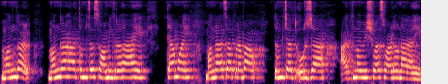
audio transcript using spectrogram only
मंगळ मंगळ हा तुमचा स्वामी ग्रह आहे. त्यामुळे मंगळाचा प्रभाव तुमच्यात ऊर्जा आत्मविश्वास वाढवणार आहे.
